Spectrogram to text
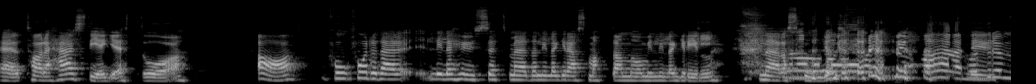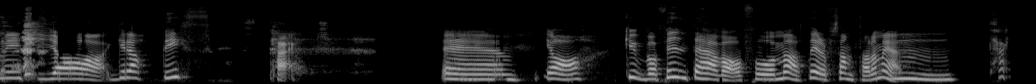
eh, ta det här steget och ja, få, få det där lilla huset med den lilla gräsmattan och min lilla grill nära skogen. Vad Vad härligt! drömmigt. Ja, grattis. Tack! Eh, ja, gud vad fint det här var att få möta er och få samtala med er. Mm. Tack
